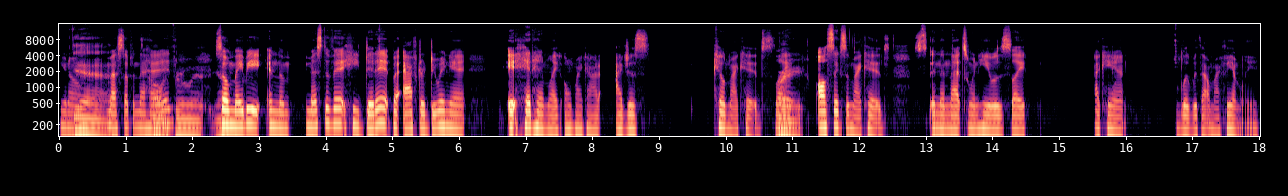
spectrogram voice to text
you know, yeah, messed up in the going head. through it. yeah. So maybe in the midst of it, he did it, but after doing it, it hit him like, oh my god, I just killed my kids, like right. all six of my kids, and then that's when he was like, I can't live without my family.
